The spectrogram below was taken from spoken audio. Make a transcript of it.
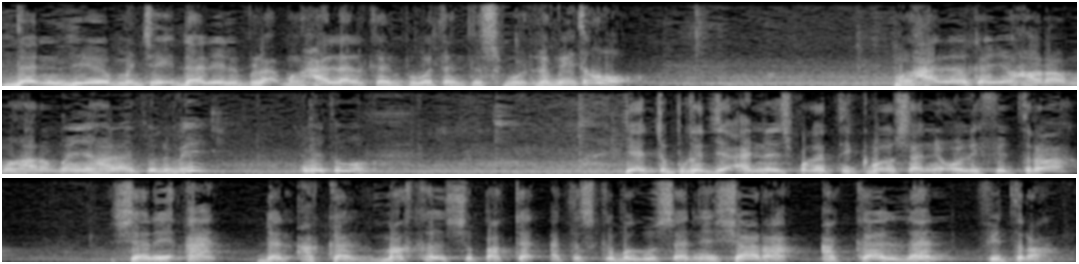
Dan dia mencari dalil pula Menghalalkan perbuatan tersebut. Lebih teruk. Menghalalkan yang haram. Mengharamkan yang halal itu lebih Lebih teruk. Iaitu pekerjaan yang disepakati kebagusannya oleh fitrah Syariat dan akal Maka sepakat atas kebagusannya syarak Akal dan fitrah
